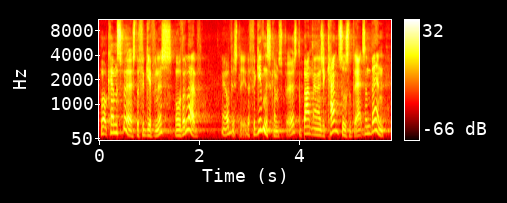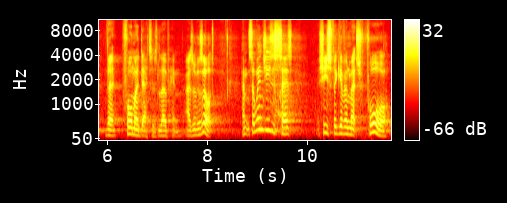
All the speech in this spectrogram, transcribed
What comes first, the forgiveness or the love? Obviously, the forgiveness comes first. The bank manager cancels the debts, and then the former debtors love him as a result. Um, so when Jesus says she's forgiven much for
